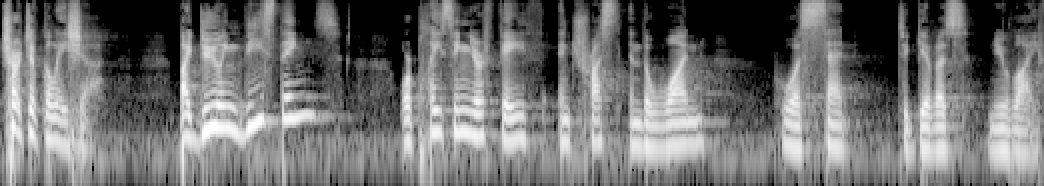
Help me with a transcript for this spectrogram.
Church of Galatia? By doing these things or placing your faith and trust in the one who was sent to give us new life?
